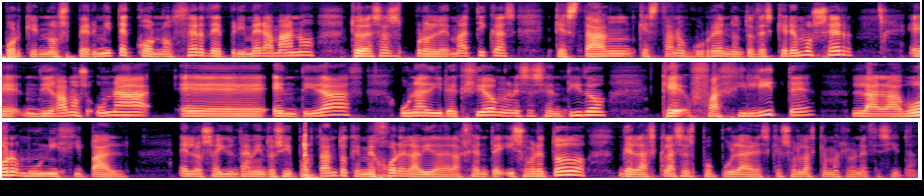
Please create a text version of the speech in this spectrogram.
porque nos permite conocer de primera mano todas esas problemáticas que están, que están mm. ocurriendo. Entonces, queremos ser, eh, digamos, una eh, entidad, una dirección en ese sentido que facilite la labor municipal en los ayuntamientos y por tanto que mejore la vida de la gente y sobre todo de las clases populares que son las que más lo necesitan.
